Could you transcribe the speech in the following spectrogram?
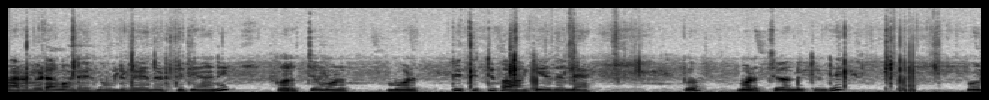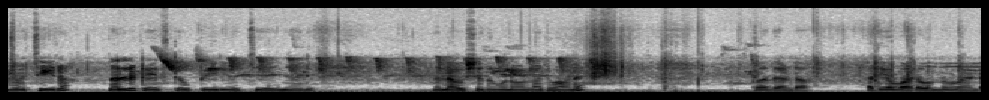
വറവിടാൻ കൊണ്ടുവരുന്ന ഉലുവയെന്ന് എടുത്തിട്ട് ഞാൻ കുറച്ച് മുള മുളപ്പിച്ചിട്ട് പാകിയതല്ലേ? ഇപ്പോൾ മുളച്ച് വന്നിട്ടുണ്ട്. ഉലുവച്ചീര നല്ല ടേസ്റ്റ് ഉപ്പേരി വെച്ച് കഴിഞ്ഞാൽ. നല്ല ഔഷധ ഗുണമുള്ളതുമാണ്. അപ്പോൾ അതുകൊണ്ടോ അധികം വളമൊന്നും വേണ്ട.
